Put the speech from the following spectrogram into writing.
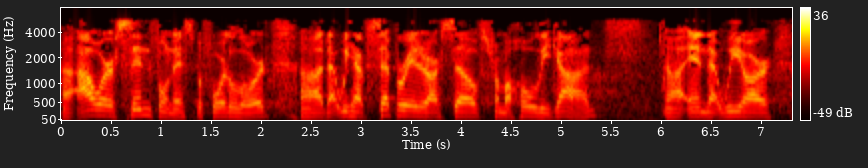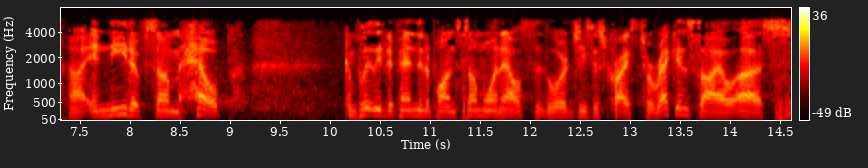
our sinfulness before the Lord, uh, that we have separated ourselves from a holy God, uh, and that we are uh, in need of some help completely dependent upon someone else, the Lord Jesus Christ, to reconcile us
